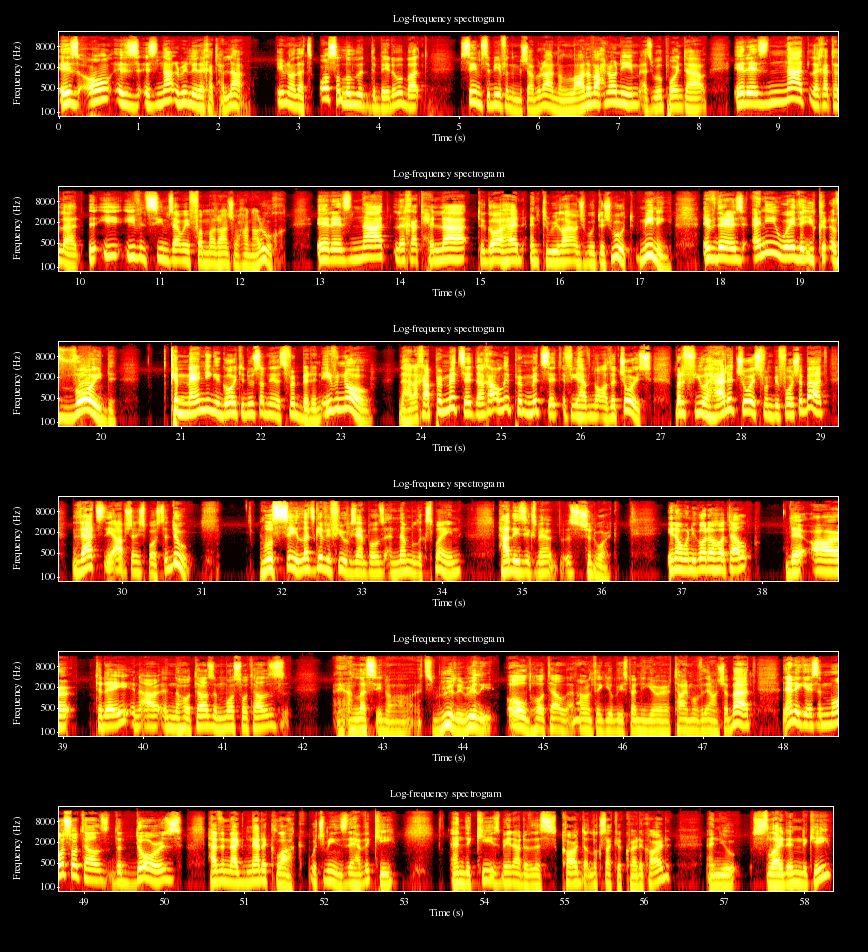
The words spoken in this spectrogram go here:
is all is is not really lechatchila even though that's also a little bit debatable, but seems to be from the Mishna Berura and a lot of Ahronim, as we'll point out, it is not lechat It even seems that way from Maran Shulchan Aruch. It is not lechat to go ahead and to rely on Shbut Shbut. Meaning, if there is any way that you could avoid commanding a goy to do something that's forbidden, even though the halakha permits it. The halakha only permits it if you have no other choice. But if you had a choice from before Shabbat, that's the option you're supposed to do. We'll see. Let's give a few examples and then we'll explain how these examples should work. You know, when you go to a hotel, there are today in our in the hotels and most hotels, unless you know it's really really old hotel, and I don't think you'll be spending your time over there on Shabbat. In any case, in most hotels, the doors have a magnetic lock, which means they have a key, and the key is made out of this card that looks like a credit card, and you slide in the key,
